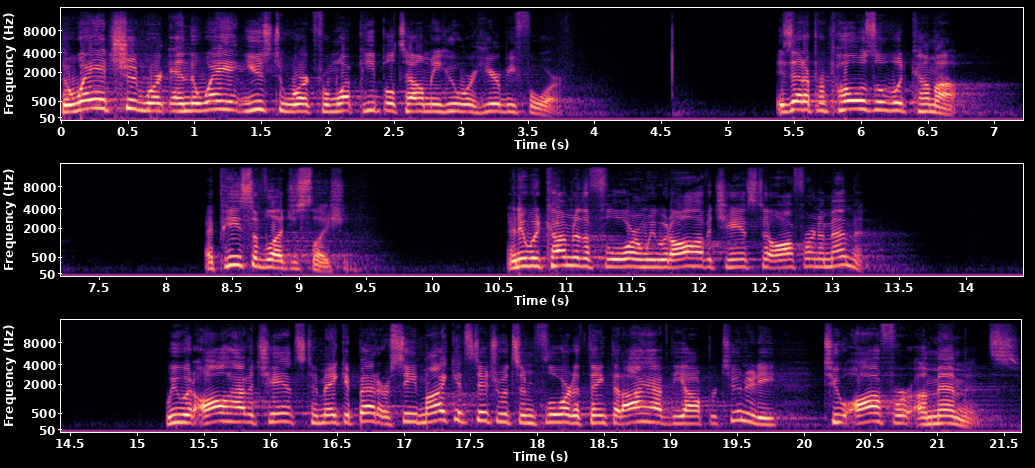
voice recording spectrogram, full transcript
The way it should work and the way it used to work, from what people tell me who were here before, is that a proposal would come up a piece of legislation. And it would come to the floor, and we would all have a chance to offer an amendment. We would all have a chance to make it better. See, my constituents in Florida think that I have the opportunity to offer amendments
